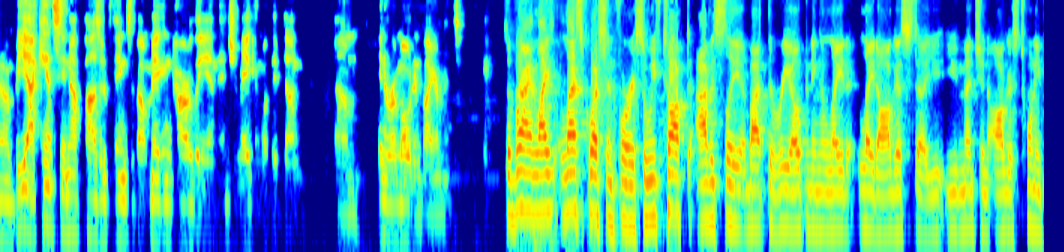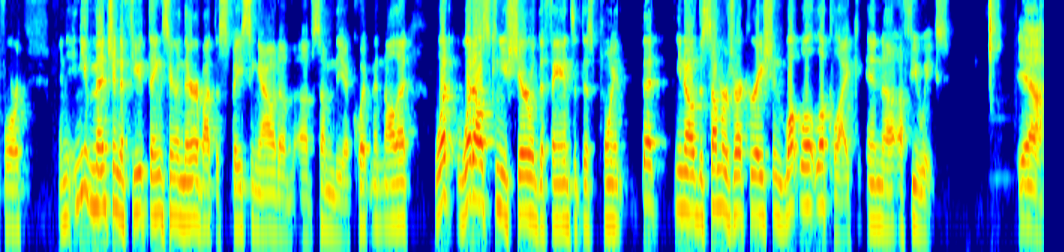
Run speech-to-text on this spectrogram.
Um, but yeah, I can't say enough positive things about Megan Carley and, and Jamaica and what they've done um, in a remote environment. So Bryan, last question for you. So we've talked obviously about the reopening in late late August. Uh, you you mentioned August 24th. And, you've mentioned a few things here and there about the spacing out of, of some of the equipment and all that. What what else can you share with the fans at this point that you know the Sumers recreation? What will it look like in a, a few weeks? Yeah,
